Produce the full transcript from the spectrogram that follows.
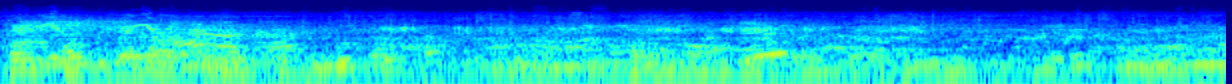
এরকম বেশি নিয়ে যায় আমি দেখব বাবা আমরা এসি ইস্কনের মন্দিরে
